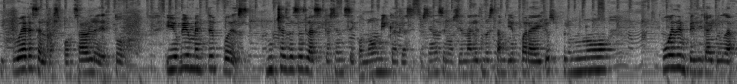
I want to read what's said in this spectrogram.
y tú eres el responsable de todo. Y obviamente pues muchas veces las situaciones económicas, las situaciones emocionales no están bien para ellos, pero no pueden pedir ayuda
